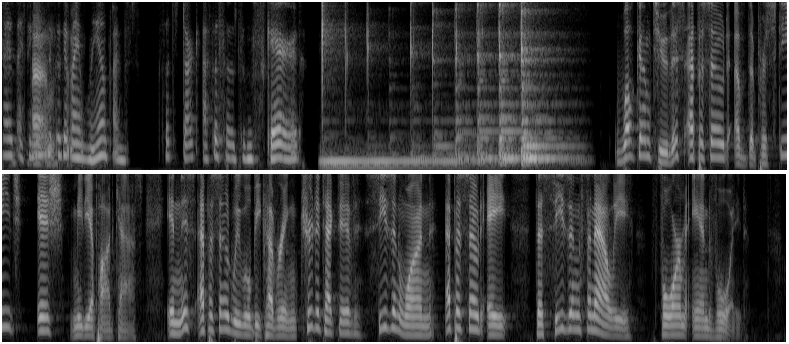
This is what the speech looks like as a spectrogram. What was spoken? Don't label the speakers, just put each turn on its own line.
Guys, I think I have to
Um,
go get my lamp. I'm such dark episodes. I'm scared.
Welcome to this episode of the Prestige Ish Media Podcast. In this episode, we will be covering True Detective Season 1, Episode 8, the season finale, Form and Void.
